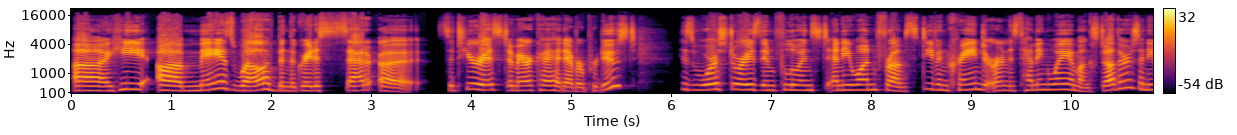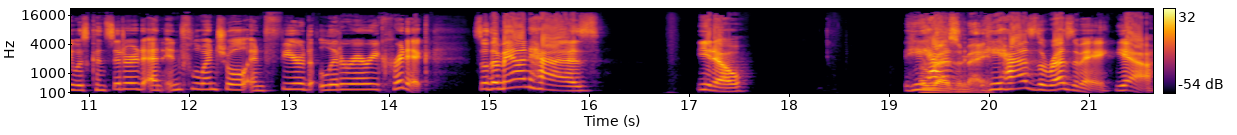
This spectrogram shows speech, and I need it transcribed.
Uh, he uh, may as well have been the greatest sat- uh, satirist America had ever produced. His war stories influenced anyone from Stephen Crane to Ernest Hemingway, amongst others, and he was considered an influential and feared literary critic. So the man has, you know, he A has resume. he has the resume. Yeah.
